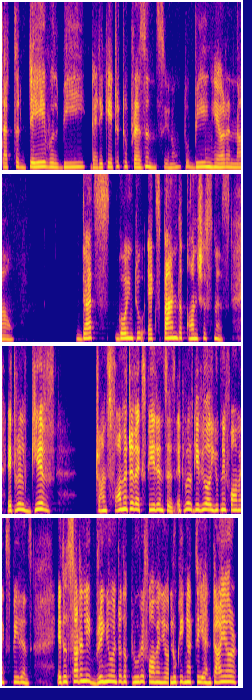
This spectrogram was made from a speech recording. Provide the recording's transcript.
that the day will be dedicated to presence, you know, to being here and now that's going to expand the consciousness. It will give transformative experiences. It will give you a uniform experience. It'll suddenly bring you into the pluriform and you're looking at the entire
